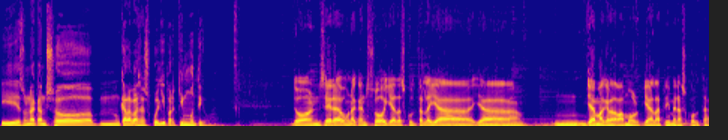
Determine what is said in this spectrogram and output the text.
i és una cançó mm, que la vas escollir per quin motiu? Doncs era una cançó, ja d'escoltar-la ja, ja, mm, ja m'agradava molt, ja la primera escolta.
